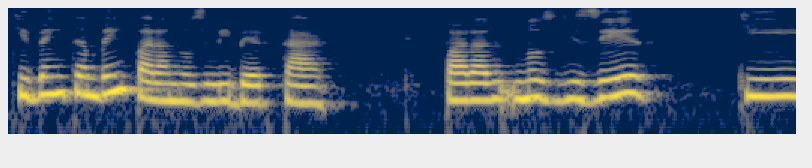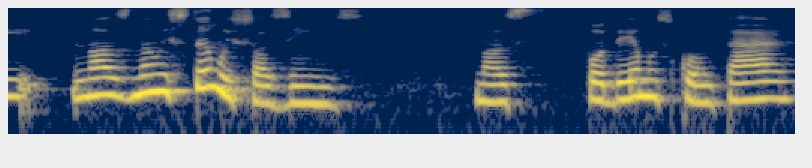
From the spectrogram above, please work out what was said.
que vem também para nos libertar, para nos dizer que nós não estamos sozinhos. Nós podemos contar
